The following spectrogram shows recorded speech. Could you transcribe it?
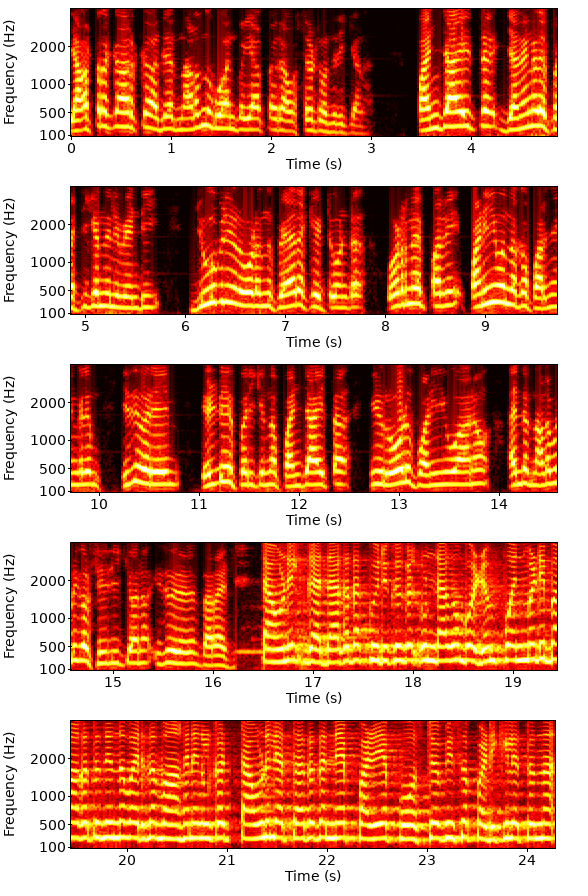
യാത്രക്കാർക്ക് അതിനെ നടന്നു പോകാൻ കഴിയാത്ത ഒരു അവസ്ഥയിലോട്ട് വന്നിരിക്കുകയാണ്. പഞ്ചായത്ത് ജനങ്ങളെ പറ്റിക്കുന്നതിന് വേണ്ടി ജൂബിലി റോഡെന്ന് പേരൊക്കെ ഇട്ടുകൊണ്ട് ഉടനെ പണി പണിയുമെന്നൊക്കെ പറഞ്ഞെങ്കിലും ഇതുവരെയും എൽ ഡി എഫ് ഭരിക്കുന്ന പഞ്ചായത്ത് ഈ റോഡ് പണിയുവാനോ അതിന്റെ നടപടികൾ സ്വീകരിക്കാനോ ഇതുവരെയും തയ്യാറായിട്ടില്ല. ടൗണിൽ ഗതാഗത കുരുക്കുകൾ ഉണ്ടാകുമ്പോഴും പൊന്മുടി ഭാഗത്തു നിന്ന് വരുന്ന വാഹനങ്ങൾക്ക് ടൗണിലെത്താതെ തന്നെ പഴയ പോസ്റ്റ് ഓഫീസ് പടിക്കിലെത്തുന്ന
